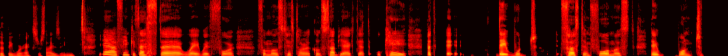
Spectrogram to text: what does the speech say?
that they were exercising. Yeah, I think that's the way with for for most historical subject that okay, but uh, they would first and foremost they want to,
